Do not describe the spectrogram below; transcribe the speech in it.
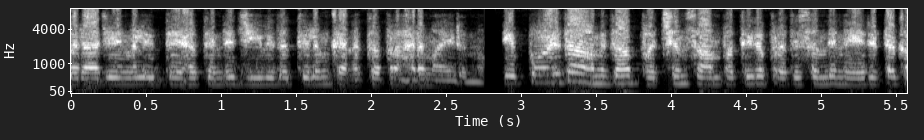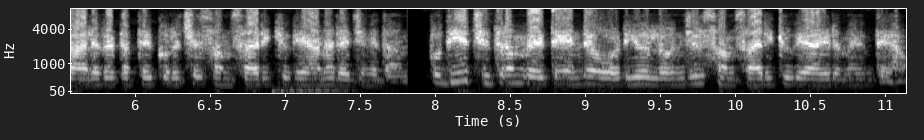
പരാജയങ്ങൾ ഇദ്ദേഹത്തിന്റെ ജീവിതത്തിലും കനത്ത പ്രഹരമായിരുന്നു. ഇപ്പോഴത്തെ അമിതാഭ് ബച്ചൻ സാമ്പത്തിക പ്രതിസന്ധി നേരിട്ട കാലഘട്ടത്തെക്കുറിച്ച് സംസാരിക്കുകയാണ് രജനികാന്ത്. പുതിയ ചിത്രം വേട്ടയന്റെ ഓഡിയോ ലോഞ്ചിൽ സംസാരിക്കുകയായിരുന്നു ഇദ്ദേഹം.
